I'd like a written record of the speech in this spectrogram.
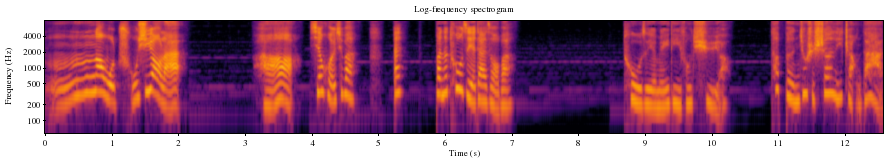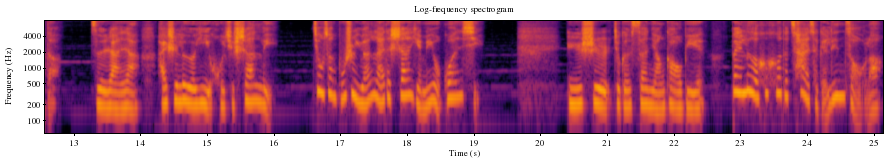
嗯，那我除夕要来。好，先回去吧。哎，把那兔子也带走吧。兔子也没地方去呀，它本就是山里长大的，自然呀，还是乐意回去山里。就算不是原来的山也没有关系。于是就跟三娘告别，被乐呵呵的菜菜给拎走了。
